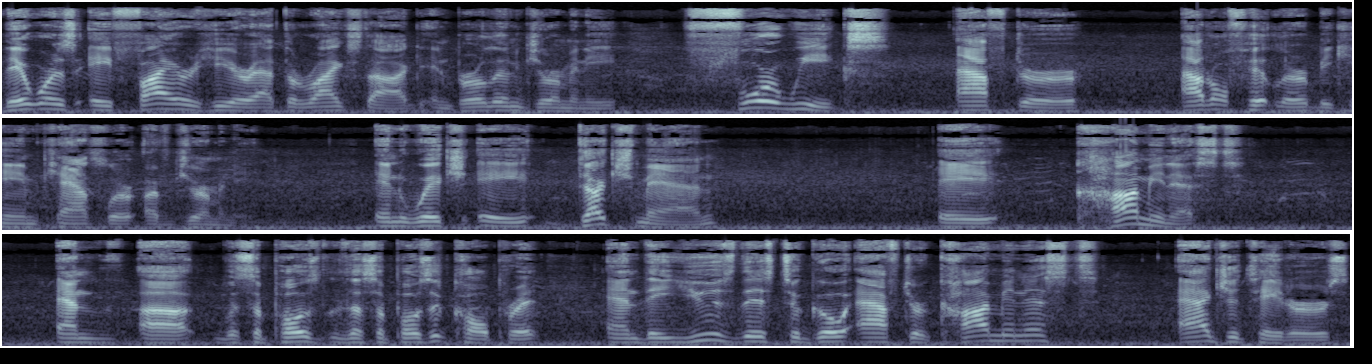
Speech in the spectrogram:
There was a fire here at the Reichstag in Berlin, Germany, four weeks after Adolf Hitler became Chancellor of Germany, in which a Dutchman, a communist, and uh, was supposed the supposed culprit, and they used this to go after communist agitators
